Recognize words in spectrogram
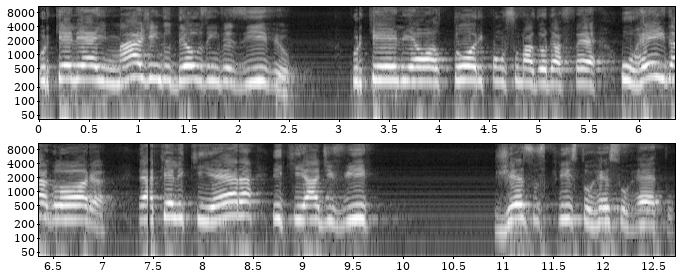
porque Ele é a imagem do Deus invisível porque Ele é o autor e consumador da fé, o Rei da glória, é aquele que era e que há de vir. Jesus Cristo ressurreto.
